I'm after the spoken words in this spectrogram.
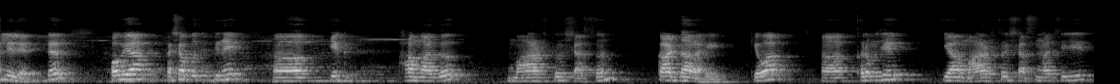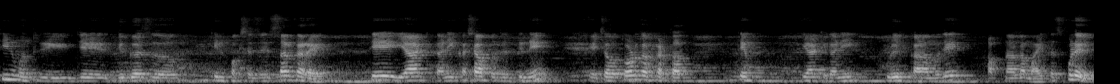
आलेले आहेत. तर पाहूया कशा पद्धतीने एक हा मार्ग महाराष्ट्र शासन काढणार आहे. किंवा खरं म्हणजे या महाराष्ट्र शासनाचे जे तीन मंत्री जे दिग्गज तीन पक्षाचे सरकार आहे ते या ठिकाणी कशा पद्धतीने याच्यावर तोडगा करतात ते या ठिकाणी पुढील काळामध्ये आपणाला माहीतच पडेल.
